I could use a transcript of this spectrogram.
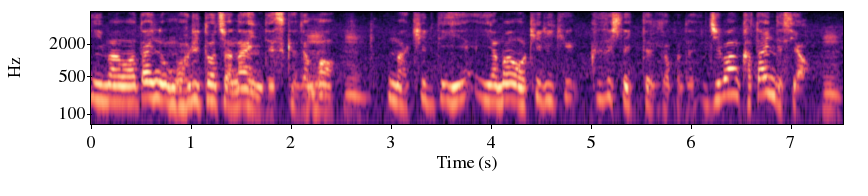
今話題の森戸じゃないんですけども、うんうん、まあ、山を切り崩していってるところで地盤硬いんですよ、うん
